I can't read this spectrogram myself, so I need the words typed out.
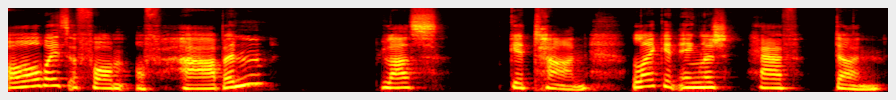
always a form of haben plus getan, like in English have done.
